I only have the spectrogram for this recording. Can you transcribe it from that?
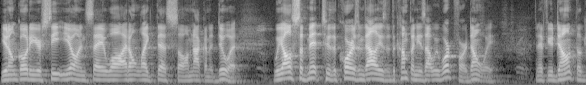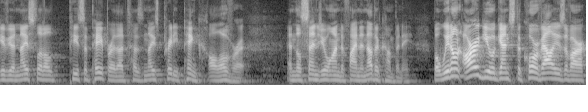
You don't go to your CEO and say, Well, I don't like this, so I'm not going to do it. We all submit to the cores and values of the companies that we work for, don't we? And if you don't, they'll give you a nice little piece of paper that has nice, pretty pink all over it. And they'll send you on to find another company. But we don't argue against the core values of our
